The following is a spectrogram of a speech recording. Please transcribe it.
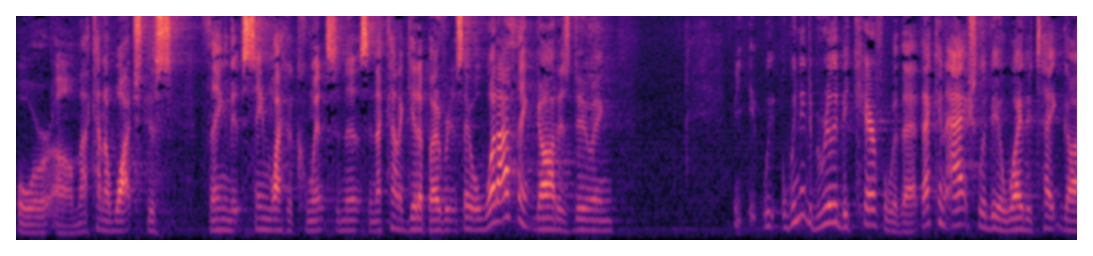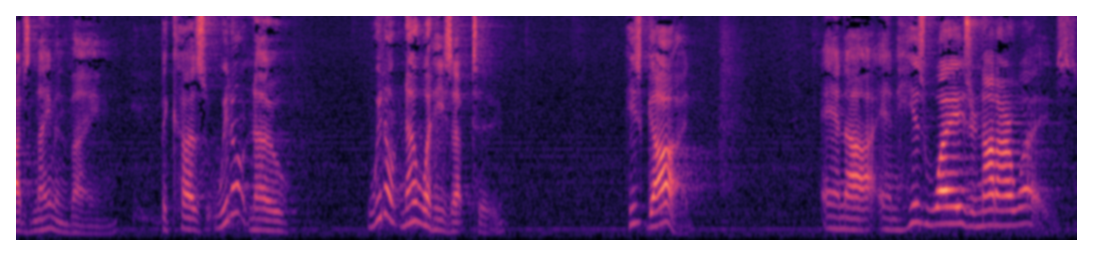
or um, I kind of watched this thing that seemed like a coincidence, and I kind of get up over it and say, well, what I think God is doing we, we need to really be careful with that. That can actually be a way to take God's name in vain. because we don't know we don't know what he's up to. He's God. And, uh, and his ways are not our ways.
